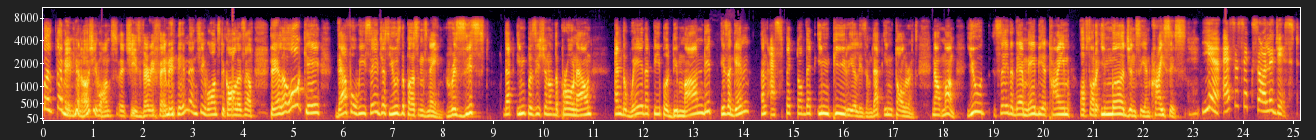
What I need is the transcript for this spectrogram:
but I mean, you know, she wants, she's very feminine and she wants to call herself Taylor. Okay. Therefore, we say just use the person's name. Resist that imposition of the pronoun and the way that people demand it is again an aspect of that imperialism, that intolerance. Now, Mom, you say that there may be a time of sort of emergency and crisis. Yeah, as a sexologist,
